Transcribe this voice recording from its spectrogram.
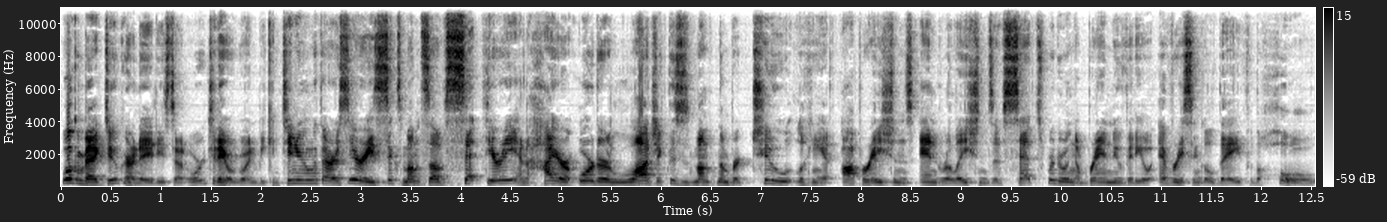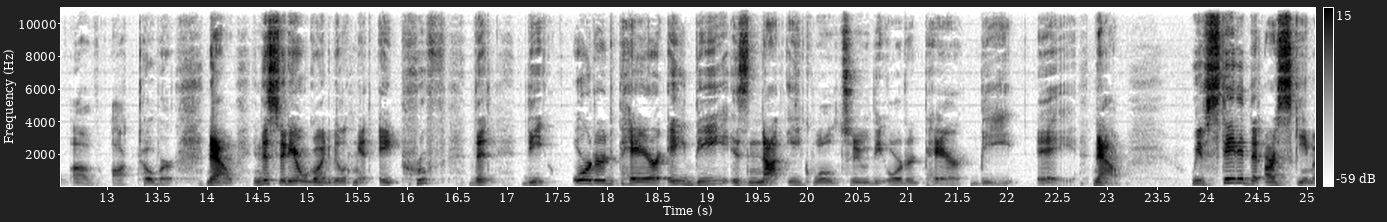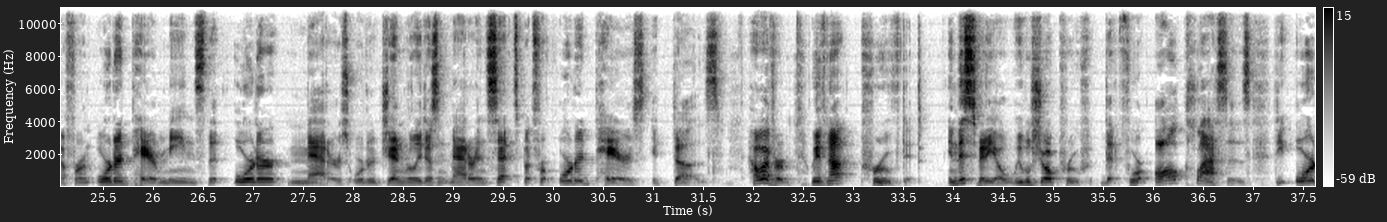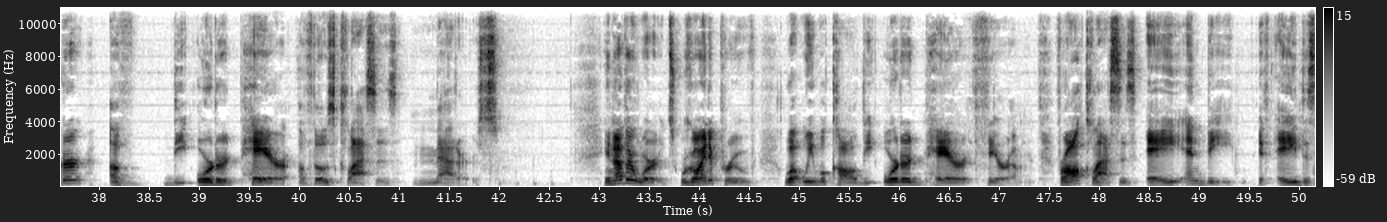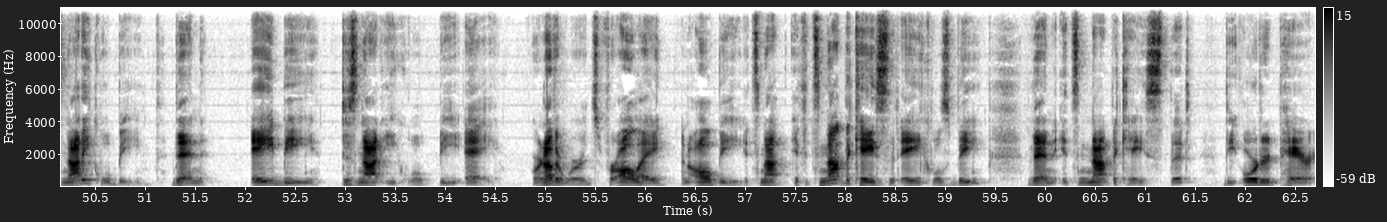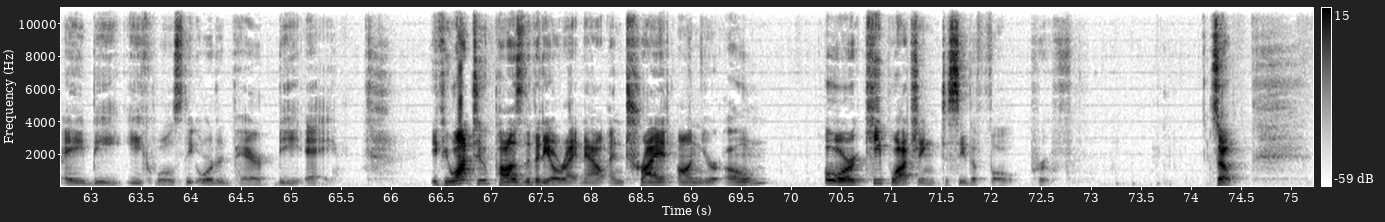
Welcome back to Carneades.org. Today we're going to be continuing with our series, Six Months of Set Theory and Higher Order Logic. This is month number two, looking at operations and relations of sets. We're doing a brand new video every single day for the whole of October. Now, in this video, we're going to be looking at a proof that the ordered pair AB is not equal to the ordered pair BA. Now, We've stated that our schema for an ordered pair means that order matters. Order generally doesn't matter in sets, but for ordered pairs, it does. However, we have not proved it. In this video, we will show a proof that for all classes, the order of the ordered pair of those classes matters. In other words, we're going to prove what we will call the ordered pair theorem. For all classes A and B, if A does not equal B, then AB does not equal BA. Or in other words, for all A and all B, it's not if it's not the case that A equals B, then it's not the case that the ordered pair AB equals the ordered pair BA. If you want to, pause the video right now and try it on your own, or keep watching to see the full proof. So,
